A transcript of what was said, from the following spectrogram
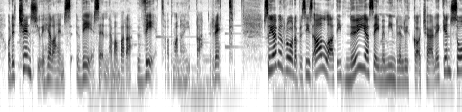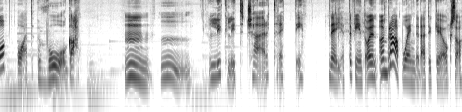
Och det känns ju i hela hennes väsen när man bara vet att man har hittat rätt. Så jag vill råda precis alla att inte nöja sig med mindre lycka och kärlek än så och att våga. Mm. mm. Lyckligt kär 30. Det är jättefint och en, och en bra poäng det där tycker jag också.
